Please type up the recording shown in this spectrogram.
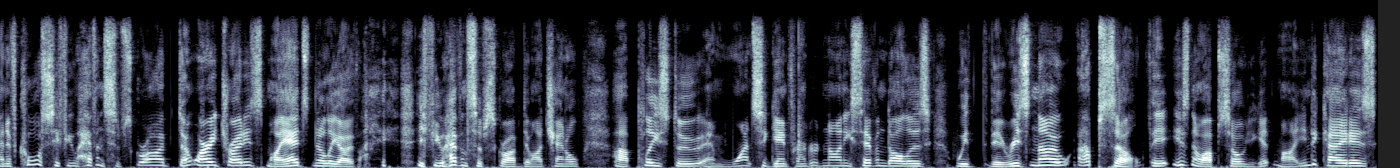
And of course if you haven't subscribed don't worry traders my ads nearly over. If you haven't subscribed to my channel uh, please do. And once again for $197 with there is no upsell. There is no upsell. You get my indicators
